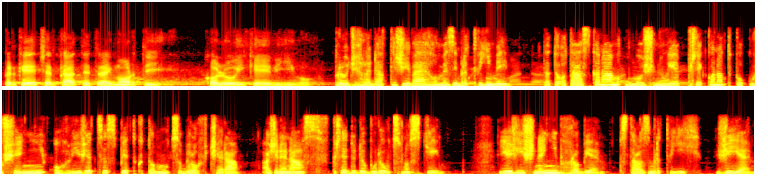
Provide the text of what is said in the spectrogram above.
Perché cercate tra i morti colui che è vivo? Proč hledat živého mezi mrtvými? Tato otázka nám umožňuje překonat pokušení ohlížet se zpět k tomu, co bylo včera a žene nás vpřed do budoucnosti. Ježíš není v hrobě, vstal z mrtvých, žije.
